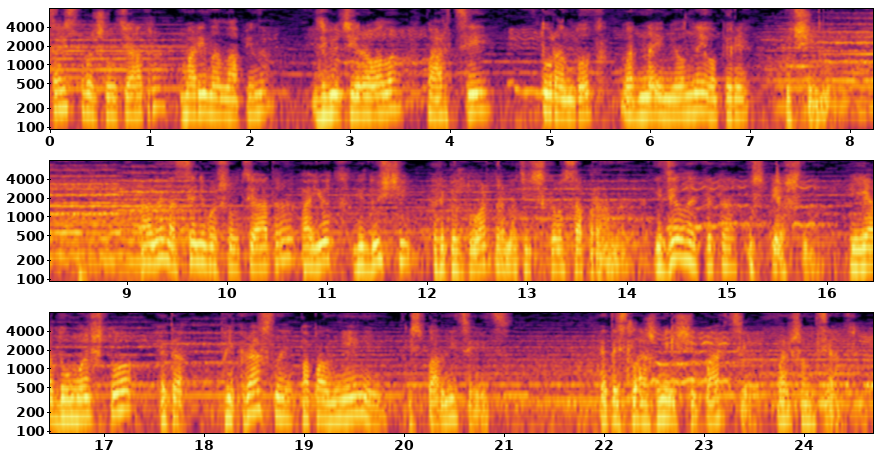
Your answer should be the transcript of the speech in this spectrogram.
Солистка Большого театра Марина Лапина дебютировала в партии «Турандот» в одноименной опере Пучини. Она на сцене Большого театра поет ведущий репертуар драматического сопрано. И делает это успешно. И я думаю, что это прекрасное пополнение исполнительниц этой сложнейшей партии в Большом театре.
